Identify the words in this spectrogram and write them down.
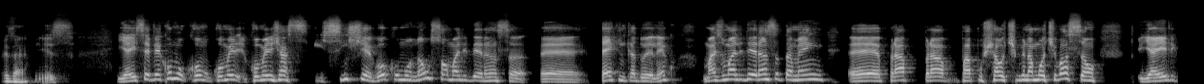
Pois é. Isso. E aí você vê como, como, como, ele, como ele já se enxergou como não só uma liderança é, técnica do elenco, mas uma liderança também é, para puxar o time na motivação. E aí ele,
